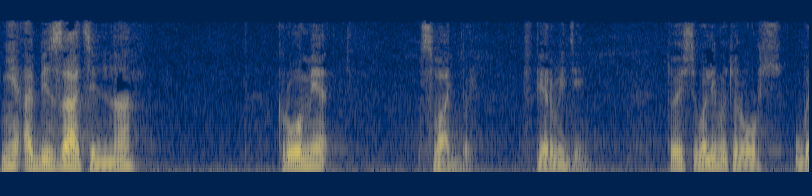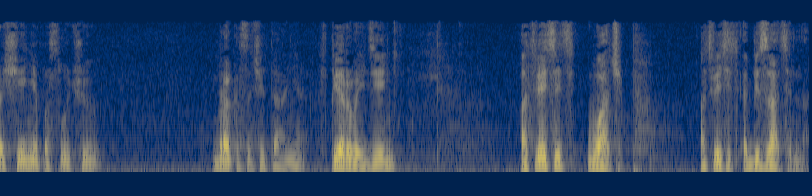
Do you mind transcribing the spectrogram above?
не обязательно, кроме свадьбы в первый день. То есть валиматуль орс, угощение по случаю бракосочетания в первый день Ответить ваджиб. Ответить обязательно.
